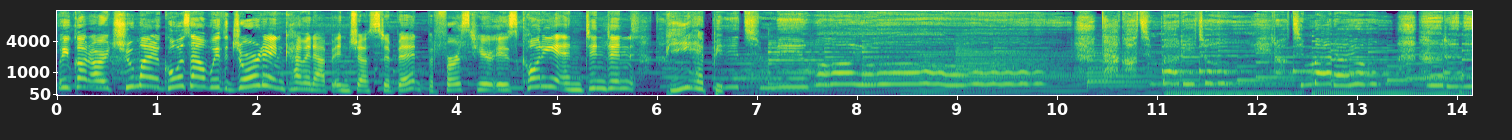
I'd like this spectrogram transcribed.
We've got our 주말 고사 with Jordan coming up in just a bit. But first, here is Connie and Dindin, Be Happy. 빛이 미워요 다 거짓말이죠 이러지 말아요 흐르는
